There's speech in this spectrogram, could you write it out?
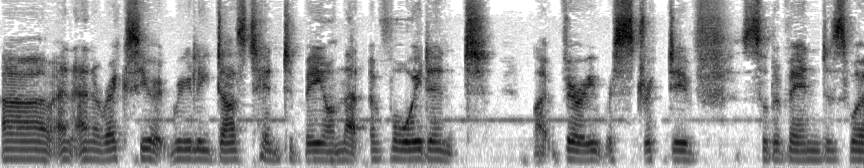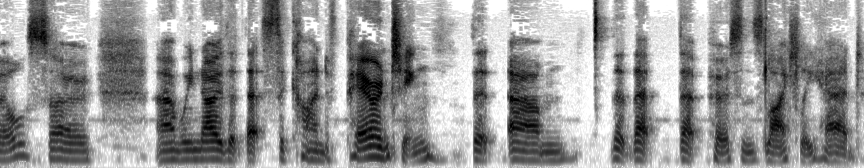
uh, and anorexia, it really does tend to be on that avoidant, like very restrictive sort of end as well. So uh, we know that that's the kind of parenting that um, that that that person's likely had.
